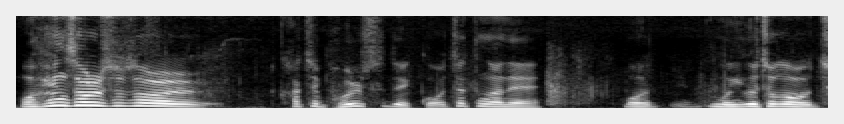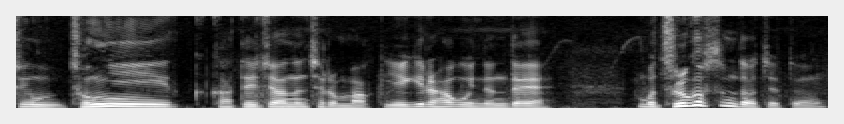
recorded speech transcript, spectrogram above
뭐 횡설수설 같이 보일 수도 있고 어쨌든 간에 뭐, 뭐 이거저거 지금 정리가 되지 않은 채로 막 얘기를 하고 있는데 뭐 즐겁습니다 어쨌든.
